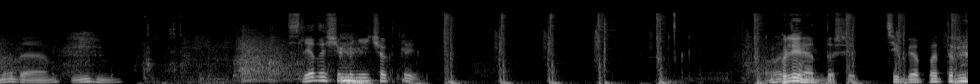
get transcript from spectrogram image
ну да. Следующий маньячок ты. Вот Блин. я от души тебя потру.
